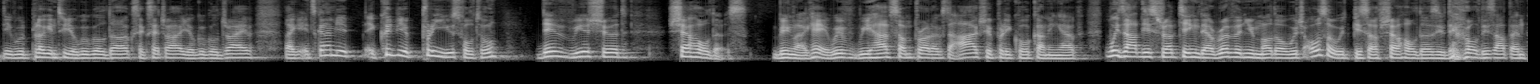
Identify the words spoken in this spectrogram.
They will plug into your Google Docs, etc., your Google Drive. Like it's gonna be, it could be a pretty useful tool. They've reassured shareholders being like, hey, we we have some products that are actually pretty cool coming up without disrupting their revenue model, which also would piss off shareholders if they roll this out. And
